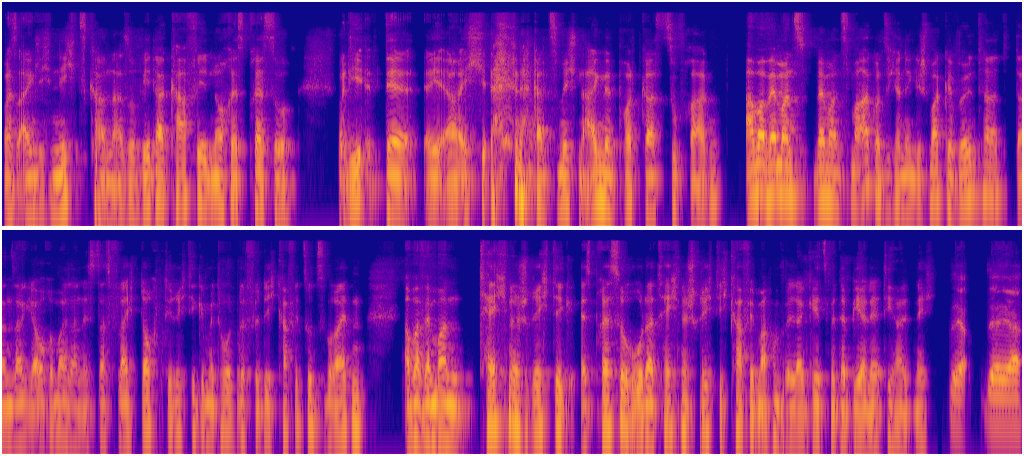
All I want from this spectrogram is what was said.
was eigentlich nichts kann. Also weder Kaffee noch Espresso. Weil die, der, ja, ich, da kannst du mich einen eigenen Podcast zufragen. Aber wenn man es wenn man's mag und sich an den Geschmack gewöhnt hat, dann sage ich auch immer, dann ist das vielleicht doch die richtige Methode für dich, Kaffee zuzubereiten. Aber wenn man technisch richtig Espresso oder technisch richtig Kaffee machen will, dann geht es mit der Bialetti halt nicht. Ja, ja, ja.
